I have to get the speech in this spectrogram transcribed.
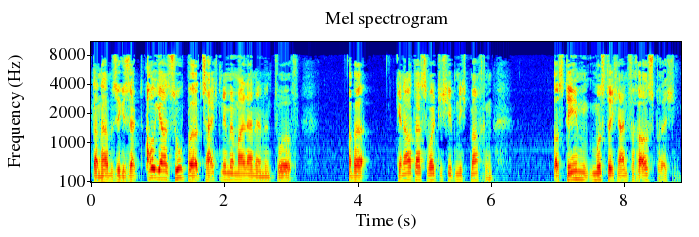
dann haben sie gesagt, oh ja, super, zeichne mir mal einen Entwurf. Aber genau das wollte ich eben nicht machen. Aus dem musste ich einfach ausbrechen.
